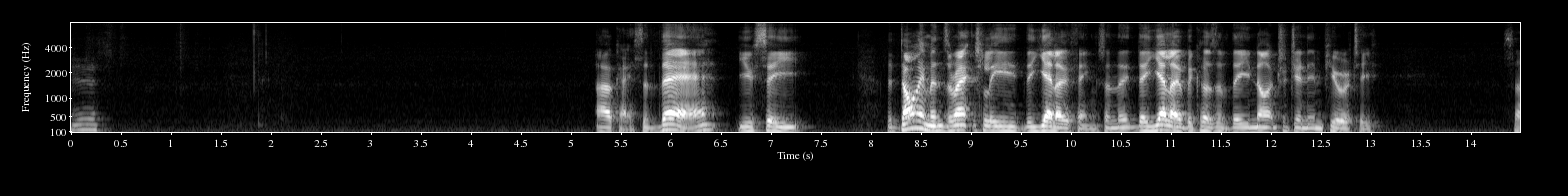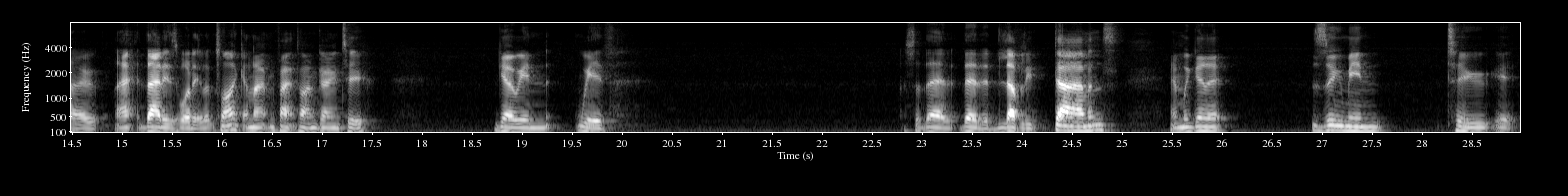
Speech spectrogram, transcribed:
Yeah. Okay, so there you see the diamonds are actually the yellow things, and they're yellow because of the nitrogen impurity. So that, that is what it looks like, and in fact I'm going to go in with so they're, they're the lovely diamonds and we're going to zoom in to it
